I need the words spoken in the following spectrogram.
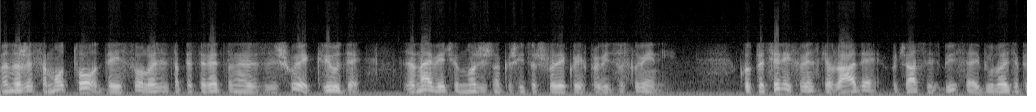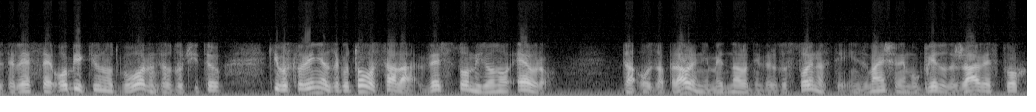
Vendar že samo to dejstvo Lojzeta Peterleta ne razlišuje krivde za največjo množično kršitev človekovih pravic v Sloveniji. Kot predsednik slovenske vlade v času izbrisa je bil Lojze Peterle vse objektivno odgovoren za odločitev, ki bo Slovenijo zagotovo stala več sto milijonov evrov da o zapravljanju mednarodne verodostojnosti in zmanjšanjem ugledu države sploh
